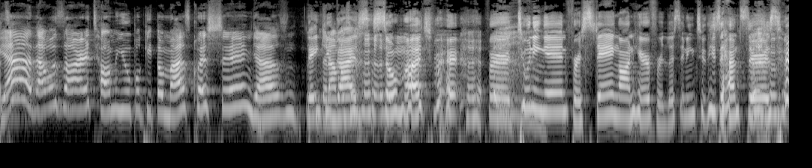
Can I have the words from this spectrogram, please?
Yeah, that was our Tell Me un poquito más question. Ya. Thank you guys so much for for tuning in, for staying on here, for listening to these answers.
